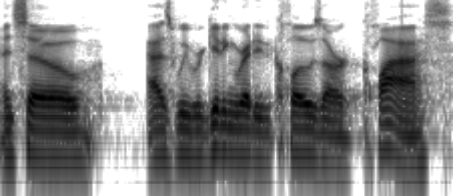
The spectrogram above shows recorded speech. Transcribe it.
And so, as we were getting ready to close our class,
